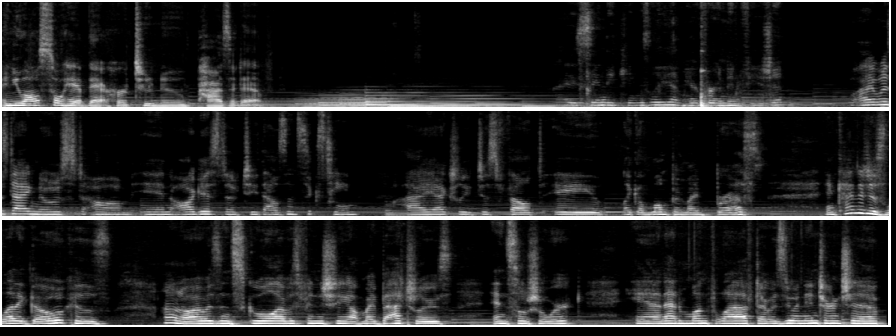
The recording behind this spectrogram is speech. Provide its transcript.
And you also have that HER2-neu positive. Hi, Sandy Kingsley. I'm here for an infusion. I was diagnosed um, in August of 2016. I actually just felt a like a lump in my breast and kind of just let it go because I don't know, I was in school, I was finishing up my bachelor's in social work and had a month left. I was doing an internship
